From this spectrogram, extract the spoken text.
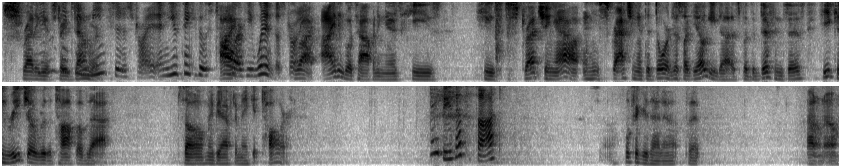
shredding So it straight downward. He means to destroy it, and you think if it was taller, I- he wouldn't destroy it. Right. I think what's happening is he's he's stretching out and he's scratching at the door just like Yogi does, but the difference is he can reach over the top of that. So maybe I have to make it taller. Maybe that's a thought. So we'll figure that out, but I don't know.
